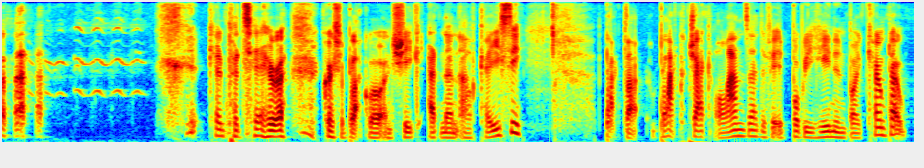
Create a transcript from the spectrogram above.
Ken Patera, Crusher Blackwell, and Sheik Adnan Al Kaisi. Black Jack Lanza defeated Bobby Heenan by countout.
